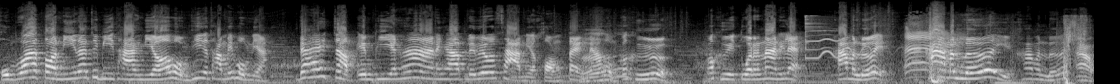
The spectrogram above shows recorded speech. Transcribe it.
ผมว่าตอนนี้น่าจะมีทางเดียวครับผมที่จะทำให้ผมเนี่ย ได้จับ MP5 นะครับเลเวล3เนี่ยของแต่งนะครับผมก็คือ ก็คือไอ้ตัวด้านหน้านี่แหละฆ่ามันเลยฆ่ามันเลยฆ่ามันเลยอ้าว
